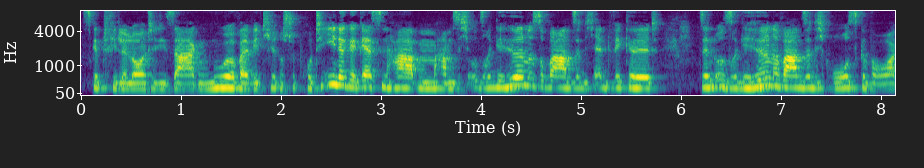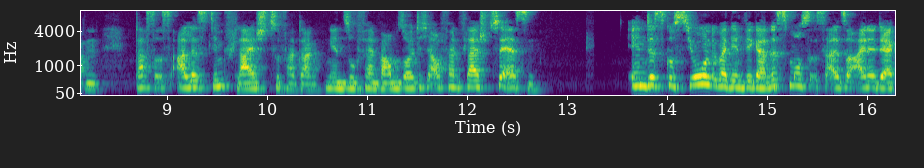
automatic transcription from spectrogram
Es gibt viele Leute, die sagen, nur weil wir tierische Proteine gegessen haben, haben sich unsere Gehirne so wahnsinnig entwickelt, sind unsere Gehirne wahnsinnig groß geworden. Das ist alles dem Fleisch zu verdanken. Insofern, warum sollte ich aufhören, Fleisch zu essen? In Diskussionen über den Veganismus ist also eine der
